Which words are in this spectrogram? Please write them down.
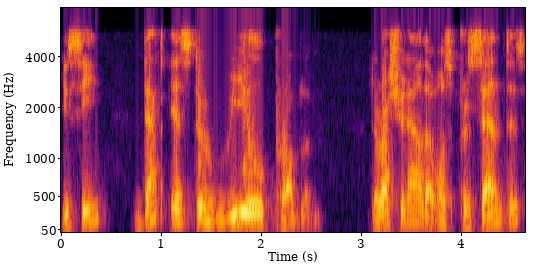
You see, that is the real problem. The rationale that was presented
